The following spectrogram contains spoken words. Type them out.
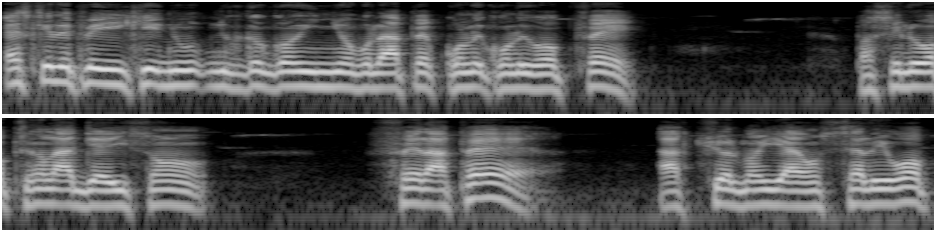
Est-ce que les pays qui nous, nous pour la paix qu'on l'Europe fait? Parce que l'Europe, c'est la guerre, ils sont fait la paix. Actuellement, il y a un seul Europe.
